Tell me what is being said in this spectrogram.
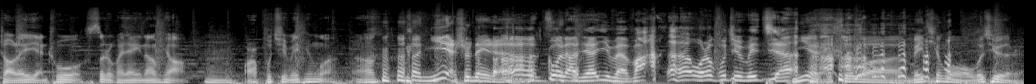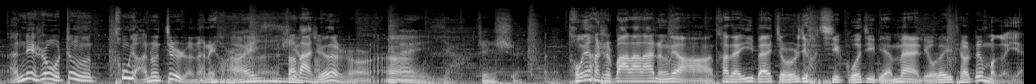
赵雷演出，四十块钱一张票，嗯，我说不去，没听过。然 后你也是那人啊，过两年一百八，我说不去没钱。你也是说过没听过我不去的人。啊，那时候我正通痒正劲儿着呢，那会儿，哎上大学的时候呢。嗯哎呀，真是，同样是巴啦啦能量啊，他在一百九十九期国际连麦留了一条这么个言，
